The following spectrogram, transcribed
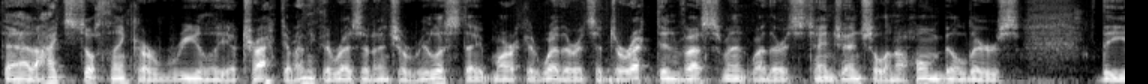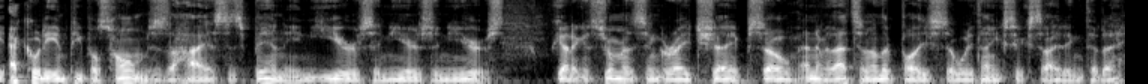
that I still think are really attractive. I think the residential real estate market, whether it's a direct investment, whether it's tangential in a home builders, the equity in people's homes is the highest it's been in years and years and years. We've got a consumer that's in great shape. So, anyway, that's another place that we think is exciting today.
